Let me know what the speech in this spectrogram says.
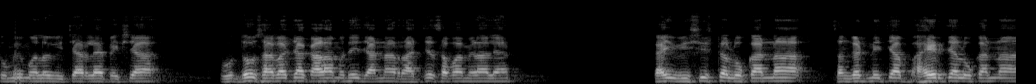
तुम्ही मला विचारल्यापेक्षा उद्धव साहेबाच्या काळामध्ये ज्यांना राज्यसभा मिळाल्यात काही विशिष्ट लोकांना संघटनेच्या बाहेरच्या लोकांना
